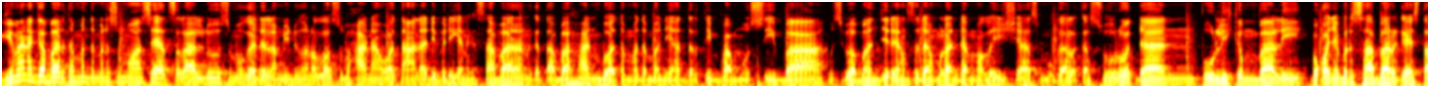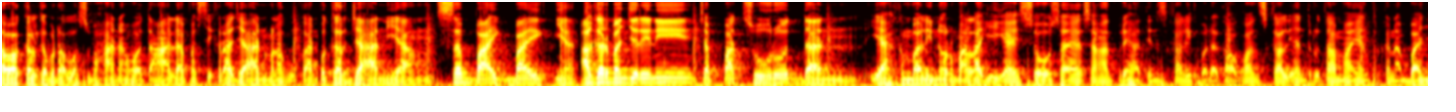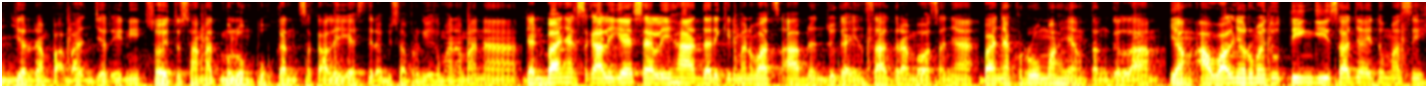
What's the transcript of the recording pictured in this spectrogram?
Bagaimana kabar teman-teman semua? Sehat selalu. Semoga dalam lindungan Allah Subhanahu wa taala diberikan kesabaran, ketabahan buat teman-teman yang tertimpa musibah, musibah banjir yang sedang melanda Malaysia. Semoga lekas surut dan pulih kembali. Pokoknya bersabar guys, tawakal kepada Allah Subhanahu wa taala. Pasti kerajaan melakukan pekerjaan yang sebaik-baiknya agar banjir ini cepat surut dan ya kembali normal lagi guys. So saya sangat prihatin sekali kepada kawan-kawan sekalian terutama yang terkena banjir dampak banjir ini so itu sangat melumpuhkan sekali guys. Tidak bisa pergi ke mana-mana. Dan banyak sekali guys saya lihat dari kiriman WhatsApp dan juga Instagram bahwasanya banyak rumah yang tenggelam. Yang awalnya rumah itu tinggi saja itu masih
